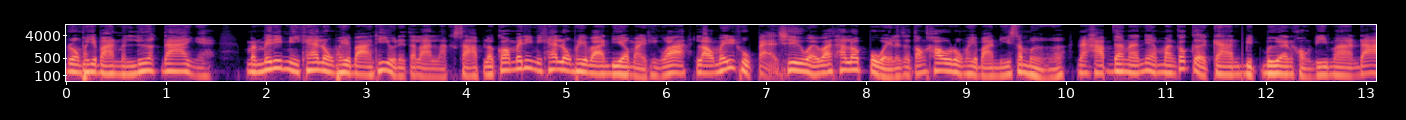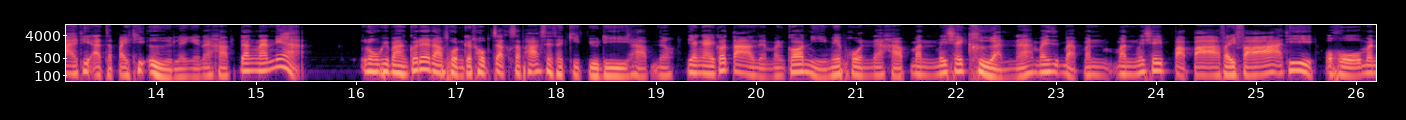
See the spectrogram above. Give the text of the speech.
โรงพยาบาลมันเลือกได้ไง มันไม่ได้มีแค่โรงพยาบาลที่อยู่ในตลาดหลักทรัพย์ แล้วก็ไม่ได้มีแค่โรงพยาบาลเดียวหมายถึงว่า เราไม่ได้ถูกแปะชื่อไว้ว่าถ้าเราป่วยเราจะต้องเข้าโรงพยาบาลนี้เสมอนะครับดังนั้นเนี่ยมันก็เกิดการบิดเบือนของดีมานได้ที่อาจจะไปที่อื่นอะไรเงี้ยนะครับดังนั้นเนี่ยโรงพยาบาลก็ได้รับผลกระทบจากสภาพเศรษฐกิจอยู่ดีครับเนาะยังไงก็ตามเนี่ยมันก็หนีไม่พ้นนะครับ มันไม่ใช่เขื่อนนะไม่แบบมันมันไม่ใช่ปะปาไฟฟ้าที่โอ้โห มัน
